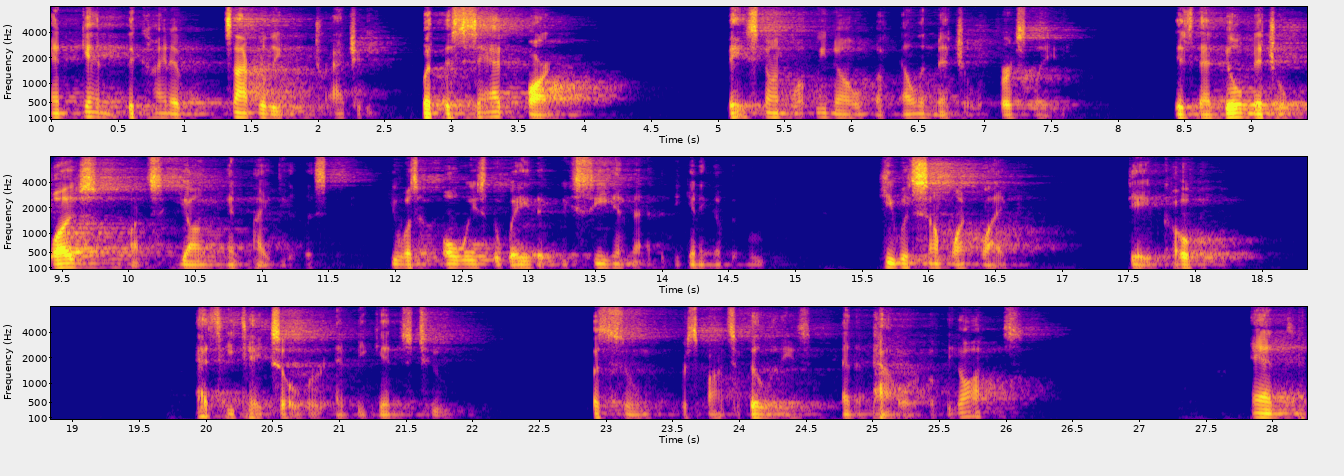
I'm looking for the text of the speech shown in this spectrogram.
And again, the kind of, it's not really tragedy, but the sad part based on what we know of Ellen Mitchell, the First Lady, is that Bill Mitchell was once young and idealistic. He wasn't always the way that we see him at the beginning of the movie. He was somewhat like Dave Kovic as he takes over and begins to assume responsibilities and the power of the office. And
